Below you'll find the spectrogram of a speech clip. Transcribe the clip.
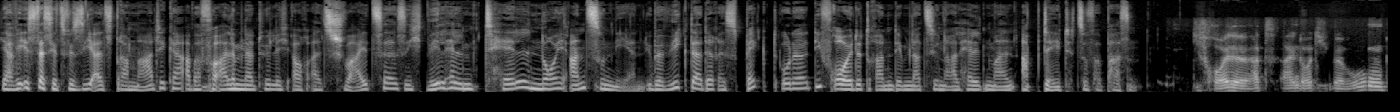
Ja, wie ist das jetzt für Sie als Dramatiker, aber vor allem natürlich auch als Schweizer, sich Wilhelm Tell neu anzunähern? Überwiegt da der Respekt oder die Freude dran, dem Nationalhelden mal ein Update zu verpassen? Die Freude hat eindeutig überwogen.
